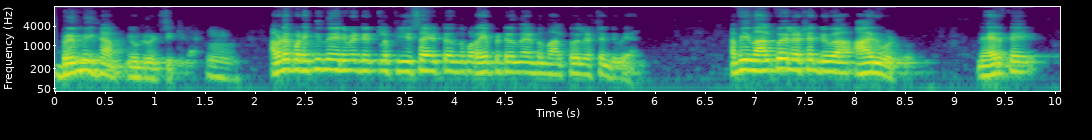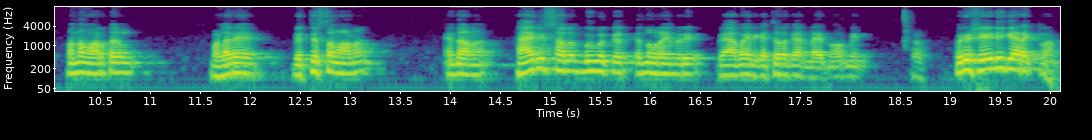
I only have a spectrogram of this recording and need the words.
ബ്രിമിംഗ്ഹാം യൂണിവേഴ്സിറ്റിയിലാണ്. അവിടെ പഠിക്കുന്നതിന് വേണ്ടിയിട്ടുള്ള ഫീസായിട്ട് എന്ന് പറയപ്പെട്ടിരുന്നതായിട്ട് നാൽപ്പത് ലക്ഷം രൂപയാണ്. അപ്പോൾ ഈ നാൽപ്പത് ലക്ഷം രൂപ ആര് കൊടുത്തു? നേരത്തെ വന്ന വാർത്തകൾ വളരെ വ്യത്യസ്തമാണ്. എന്താണ്? ഹാരിസ് അബൂബക്കർ എന്ന് പറയുന്നൊരു വ്യാപാരി കച്ചവടക്കാരനായിരുന്നു ഓർമ്മയിൽ. ഒരു ഷെയ്ഡി ക്യാരക്ടറാണ്.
